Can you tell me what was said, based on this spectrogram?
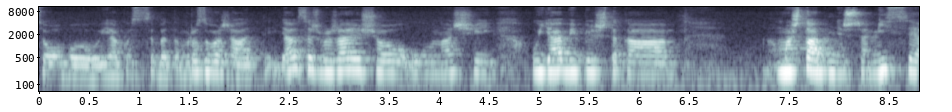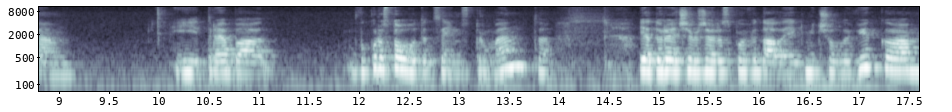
цього, якось себе там розважати. Я все ж вважаю, що у нашій уяві більш така масштабніша місія, і треба використовувати цей інструмент. Я, до речі, вже розповідала, як мій чоловік е,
